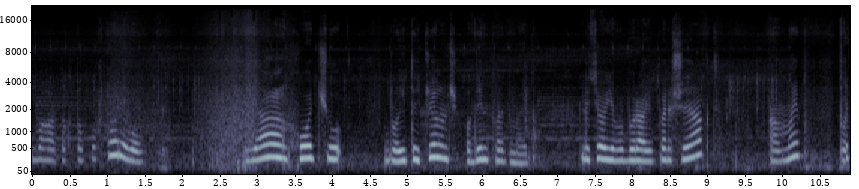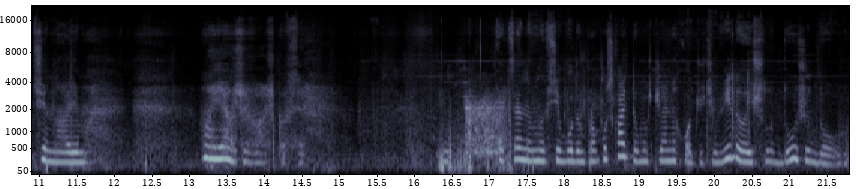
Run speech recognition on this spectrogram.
багато хто повторював, я хочу пройти челендж один предмет. Для цього я вибираю перший акт, а ми починаємо. Ой, як же важко все. Кацени ми всі будемо пропускати, тому що я не хочу, щоб відео йшло дуже довго.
